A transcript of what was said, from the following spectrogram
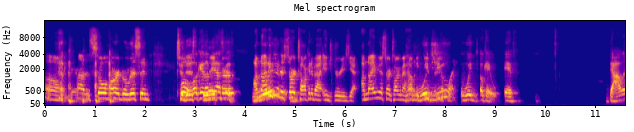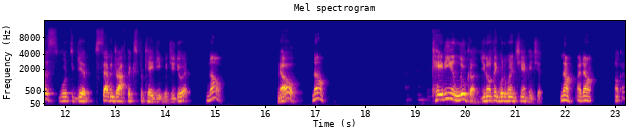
my god, it's so hard to listen to well, this. Okay, let me ask you. I'm not would, even going to start talking about injuries yet. I'm not even going to start talking about no, how many. Would you? Would okay if Dallas were to give seven draft picks for KD? Would you do it? No. No. No. KD and Luka, you don't think would win championship? No, I don't. Okay.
